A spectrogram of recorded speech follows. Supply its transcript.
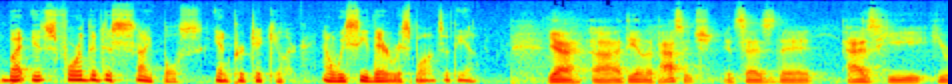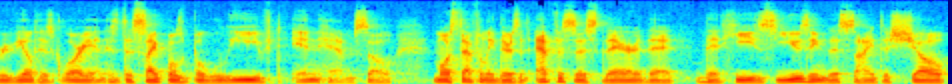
But it's for the disciples in particular. And we see their response at the end. Yeah, uh, at the end of the passage, it says that as he he revealed his glory and his disciples believed in him. So most definitely, there's an emphasis there that that he's using this sign to show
